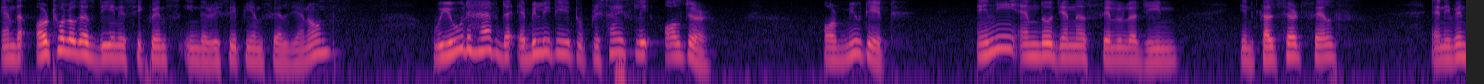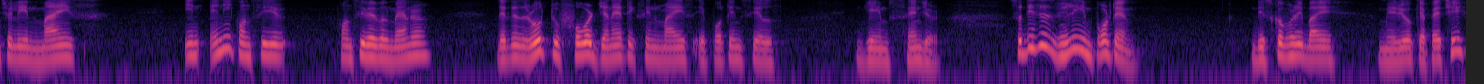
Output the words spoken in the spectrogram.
and the orthologous DNA sequence in the recipient cell genome, we would have the ability to precisely alter or mutate any endogenous cellular gene in cultured cells and eventually in mice in any conceivable manner that is road to forward genetics in mice a potential game changer. So, this is very important discovery by Mario Capecchi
